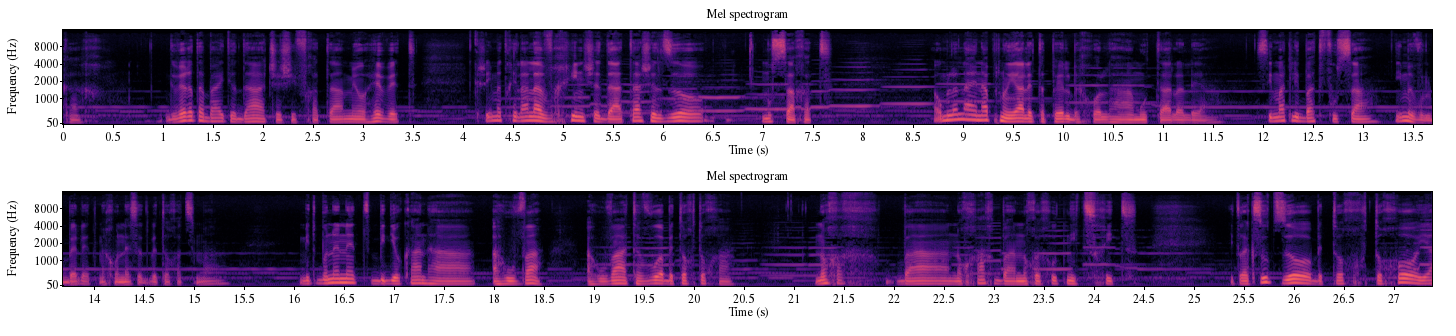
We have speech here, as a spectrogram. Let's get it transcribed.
כך: גברת הבית יודעת ששפחתה מאוהבת כשהיא מתחילה להבחין שדעתה של זו מוסחת. האומללה אינה פנויה לטפל בכל המוטל עליה. שימת ליבה תפוסה, היא מבולבלת, מכונסת בתוך עצמה. מתבוננת בדיוקן האהובה, אהובה הטבוע בתוך תוכה. נוכח בה, נוכח בה נוכחות נצחית. התרכזות זו בתוך תוכו היא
